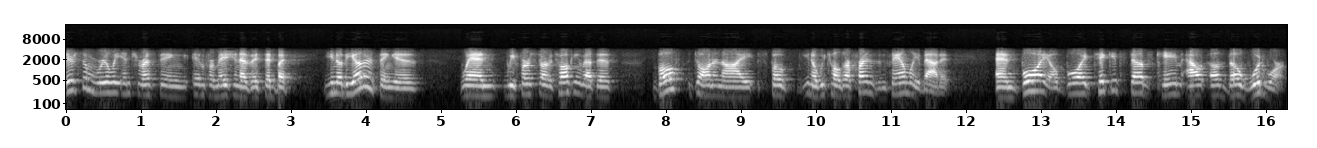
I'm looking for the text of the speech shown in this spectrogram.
There's some really interesting information, as I said. But you know, the other thing is when we first started talking about this, both Dawn and I spoke. You know, we told our friends and family about it, and boy, oh boy, ticket stubs came out of the woodwork.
